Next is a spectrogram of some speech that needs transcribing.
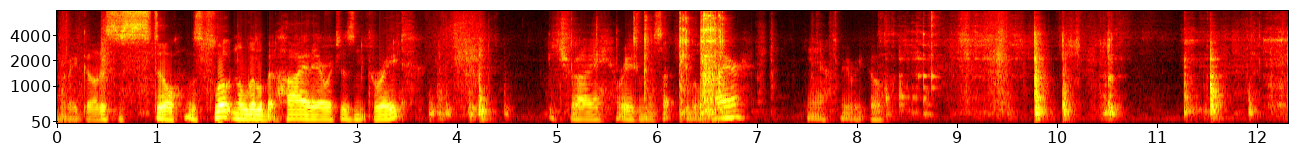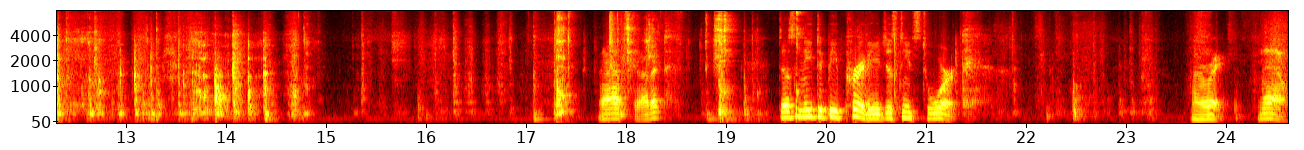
There we go. This is still, was floating a little bit high there, which isn't great. Try raising this up a little higher. Yeah, there we go. That's got it. Doesn't need to be pretty, it just needs to work. All right, now.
